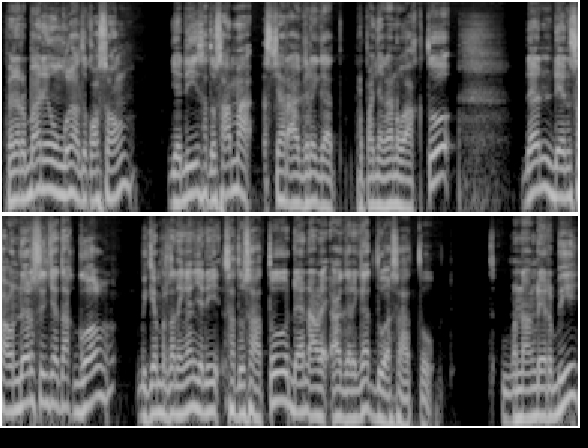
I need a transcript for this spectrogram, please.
Fenerbahce unggul 1-0. Jadi satu sama secara agregat. Perpanjangan waktu dan Dan Saunders yang cetak gol bikin pertandingan jadi 1-1 dan agregat 2-1. Menang derby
